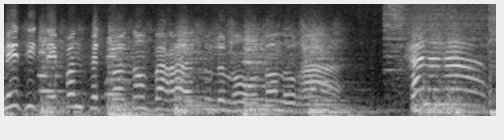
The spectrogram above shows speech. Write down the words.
N'hésitez pas, ne faites pas d'embarras, tout le monde en aura. Ananas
